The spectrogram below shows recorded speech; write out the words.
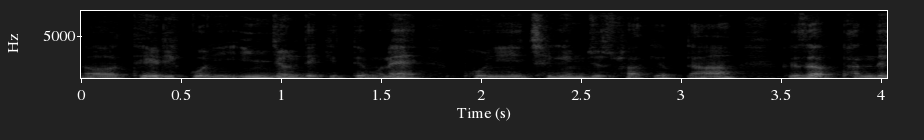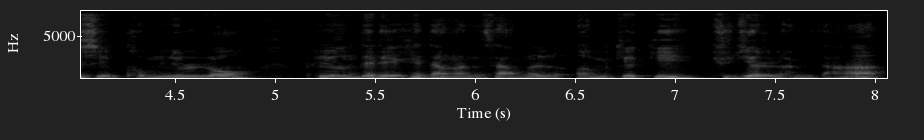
어, 대리권이 인정됐기 때문에 본인이 책임질 수밖에 없다. 그래서 반드시 법률로 표현 대리에 해당하는 사항을 엄격히 규제를 합니다.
